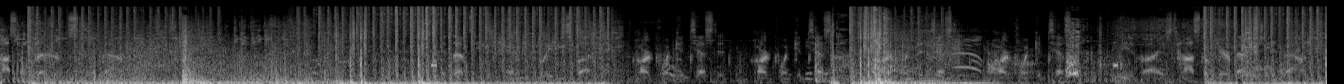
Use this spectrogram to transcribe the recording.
Hostile presence still down. It's empty. Enemy UAV spotted. Hardpoint contested. Hardpoint contested. Hardpoint contested. Hardpoint contested. Hard be advised, hostile care package inbound.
